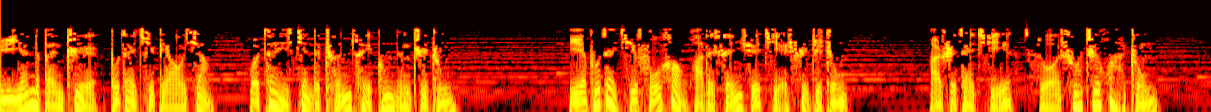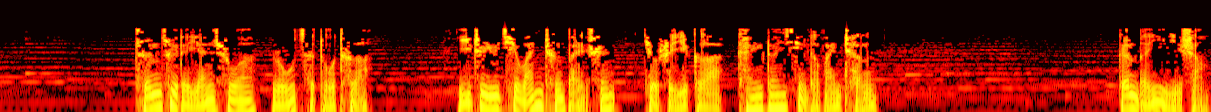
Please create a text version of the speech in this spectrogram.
语言的本质不在其表象或在线的纯粹功能之中，也不在其符号化的神学解释之中，而是在其所说之话中。纯粹的言说如此独特，以至于其完成本身就是一个开端性的完成。根本意义上，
